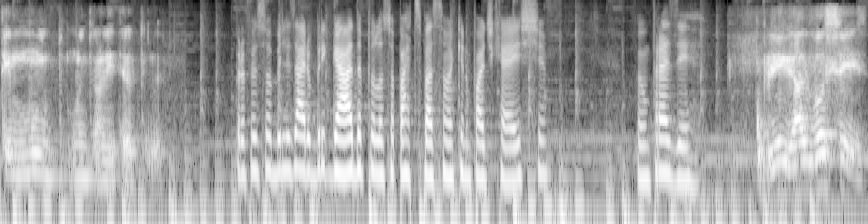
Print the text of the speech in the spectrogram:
tem muito, muito na literatura. Professor Belisário, obrigada pela sua participação aqui no podcast. Foi um prazer. Obrigado vocês.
